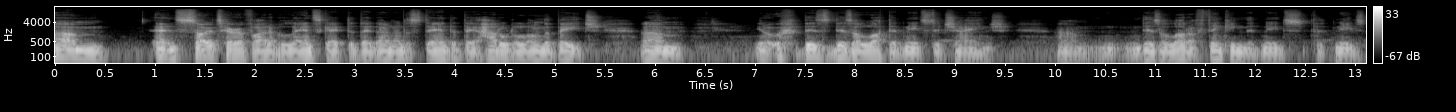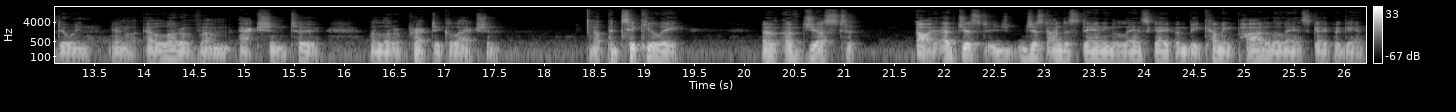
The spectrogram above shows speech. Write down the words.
um, and so terrified of a landscape that they don't understand that they're huddled along the beach. Um, you know, there's there's a lot that needs to change um, there's a lot of thinking that needs that needs doing, and a, a lot of um, action too, a lot of practical action, uh, particularly of, of, just oh, of just just understanding the landscape and becoming part of the landscape again.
